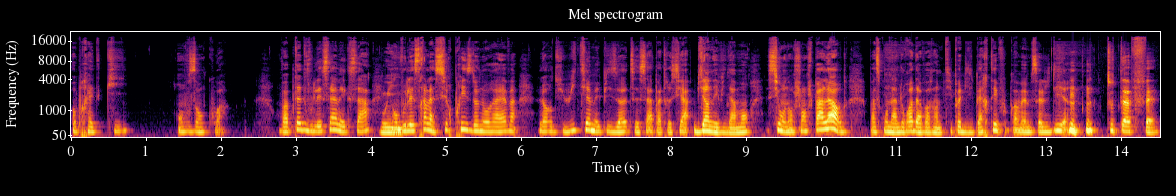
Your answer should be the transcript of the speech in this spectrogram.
Auprès de qui En faisant quoi on va peut-être vous laisser avec ça. On vous laissera la surprise de nos rêves lors du huitième épisode. C'est ça, Patricia. Bien évidemment, si on n'en change pas l'ordre, parce qu'on a le droit d'avoir un petit peu de liberté, il faut quand même se le dire. Tout à fait.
